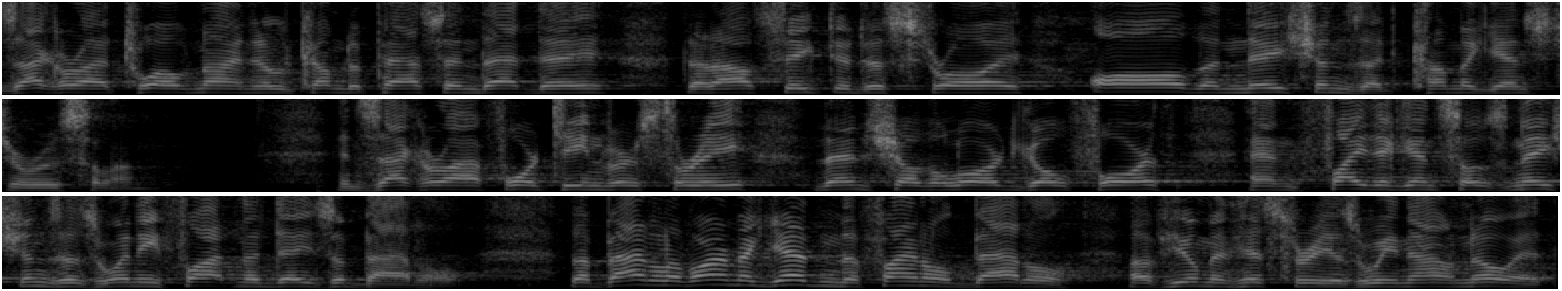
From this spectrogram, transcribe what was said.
Zechariah 12 9, it'll come to pass in that day that I'll seek to destroy all the nations that come against Jerusalem. In Zechariah 14, verse 3, then shall the Lord go forth and fight against those nations as when he fought in the days of battle. The Battle of Armageddon, the final battle of human history as we now know it,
